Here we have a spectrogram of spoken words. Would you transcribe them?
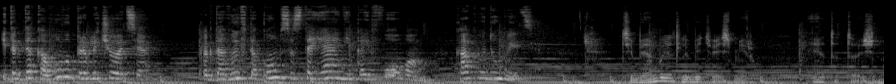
И тогда кого вы привлечете? Когда вы в таком состоянии кайфовом, как вы думаете? Тебя будет любить весь мир. Это точно.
